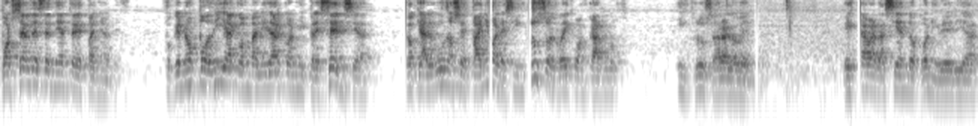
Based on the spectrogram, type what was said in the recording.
Por ser descendiente de españoles porque no podía convalidar con mi presencia lo que algunos españoles, incluso el rey Juan Carlos, incluso ahora lo ven, estaban haciendo con Iberia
